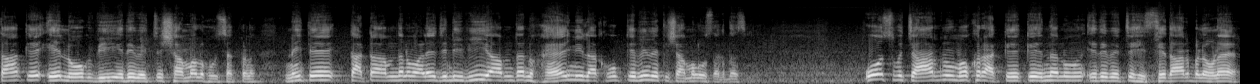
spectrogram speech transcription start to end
ਤਾਂ ਕਿ ਇਹ ਲੋਕ ਵੀ ਇਹਦੇ ਵਿੱਚ ਸ਼ਾਮਲ ਹੋ ਸਕਣ। ਨਹੀਂ ਤੇ ਘੱਟ ਆਮਦਨ ਵਾਲੇ ਜਿੰਨੀ 20 ਆਮਦਨ ਹੈ ਹੀ ਨਹੀਂ ਲੱਖ, ਉਹ ਕਿਵੇਂ ਵਿੱਚ ਸ਼ਾਮਲ ਹੋ ਸਕਦਾ ਸੀ? ਉਸ ਵਿਚਾਰ ਨੂੰ ਮੁੱਖ ਰੱਖ ਕੇ ਕਿ ਇਹਨਾਂ ਨੂੰ ਇਹਦੇ ਵਿੱਚ ਹਿੱਸੇਦਾਰ ਬਣਾਉਣਾ ਹੈ।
